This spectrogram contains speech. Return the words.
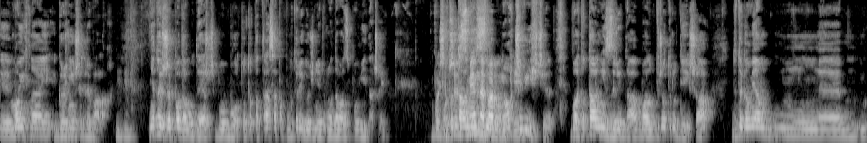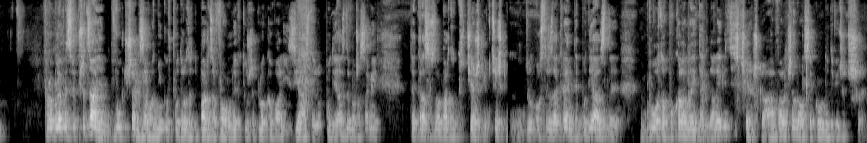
y, moich najgroźniejszych rywalach. Mhm. Nie dość, że podał deszcz, było błoto, to ta trasa po półtorej godzinie wyglądała zupełnie inaczej. Właśnie Była przez totalnie zmienne zry- warunki. No oczywiście. Była totalnie zryta, była dużo trudniejsza. Do tego miałem mm, em, problemy z wyprzedzaniem. Dwóch, trzech Mhm. zawodników po drodze bardzo wolnych, którzy blokowali zjazdy lub podjazdy, bo czasami te trasy są bardzo ciężkie, ciężkie, ostre zakręty, podjazdy, było to po kolana i tak dalej, więc jest ciężko, a walczymy o sekundę, dwie czy trzy.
